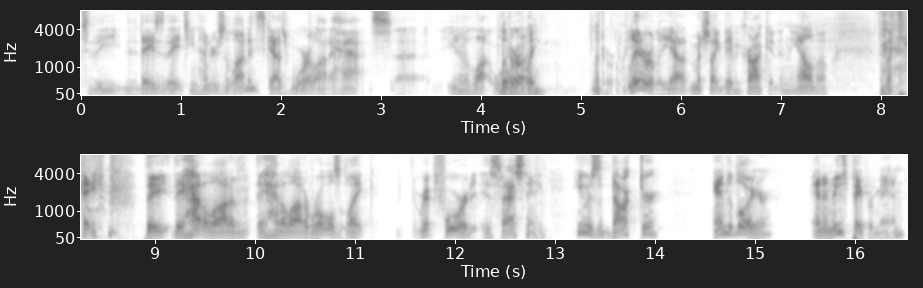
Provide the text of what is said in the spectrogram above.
to the the days of the 1800s. A lot of these guys wore a lot of hats. Uh, you know, a lot Literally, literally. literally, yeah, much like Davy Crockett in the Alamo. But they they they had a lot of they had a lot of roles. Like Rip Ford is fascinating. He was a doctor and a lawyer and a newspaper man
